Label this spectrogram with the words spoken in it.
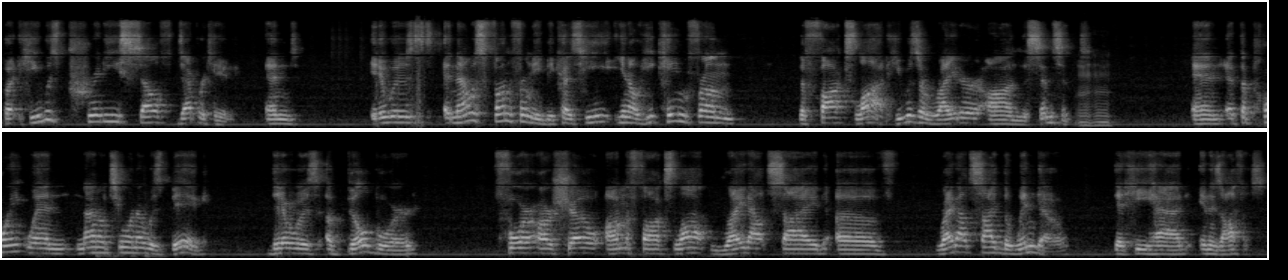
but he was pretty self-deprecating, and it was and that was fun for me because he you know he came from the fox lot. He was a writer on the simpsons. Mhm. and at the point when 90210 was big there was a billboard for our show on the fox lot right outside of right outside the window that he had in his office.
